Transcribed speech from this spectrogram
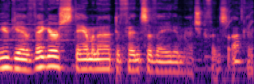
You give vigor, stamina, defensive aid, and magic defense. Okay.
